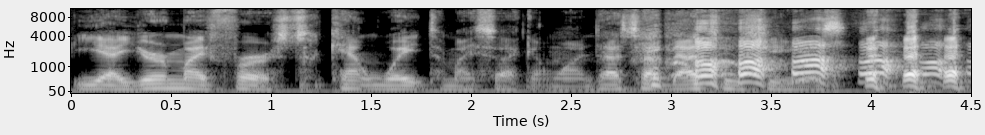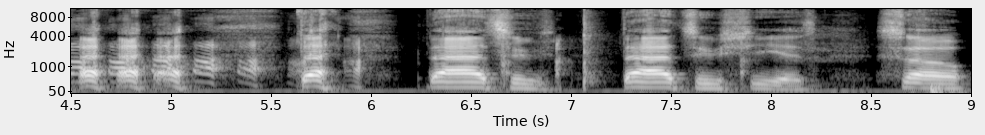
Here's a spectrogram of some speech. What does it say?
yeah, you're my first. Can't wait to my second one. That's how, that's who she is. that, that's who that's who she is. So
